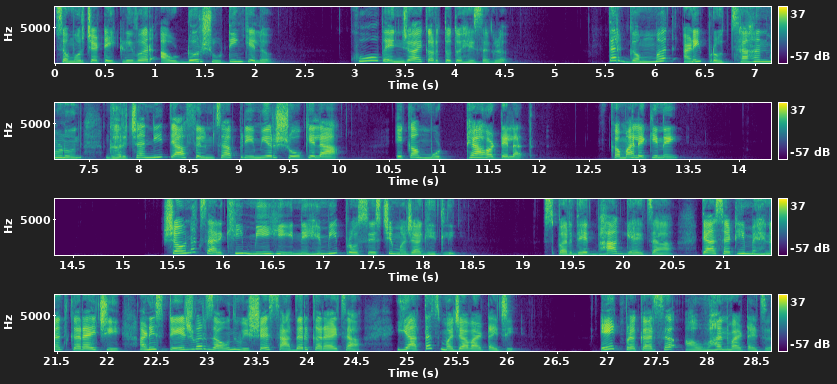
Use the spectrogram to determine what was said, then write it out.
समोरच्या टेकडीवर आउटडोर शूटिंग केलं. खूप एन्जॉय करतो तो हे सगळं. तर गंमत आणि प्रोत्साहन म्हणून घरच्यांनी त्या फिल्मचा प्रीमियर शो केला एका मोठ्या हॉटेलात. कमाले की नाही? शौनकसारखी मीही नेहमी प्रोसेसची मजा घेतली. स्पर्धेत भाग घ्यायचा त्यासाठी मेहनत करायची आणि स्टेजवर जाऊन विषय सादर करायचा यातच मजा वाटायची. एक प्रकारचं आव्हान वाटायचं.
